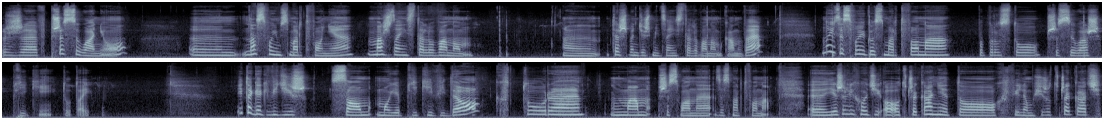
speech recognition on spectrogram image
że w przesyłaniu na swoim smartfonie masz zainstalowaną, też będziesz mieć zainstalowaną kanwę, no i ze swojego smartfona po prostu przesyłasz pliki tutaj. I tak jak widzisz, są moje pliki wideo, które mam przesłane ze smartfona. E, jeżeli chodzi o odczekanie, to chwilę musisz odczekać,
